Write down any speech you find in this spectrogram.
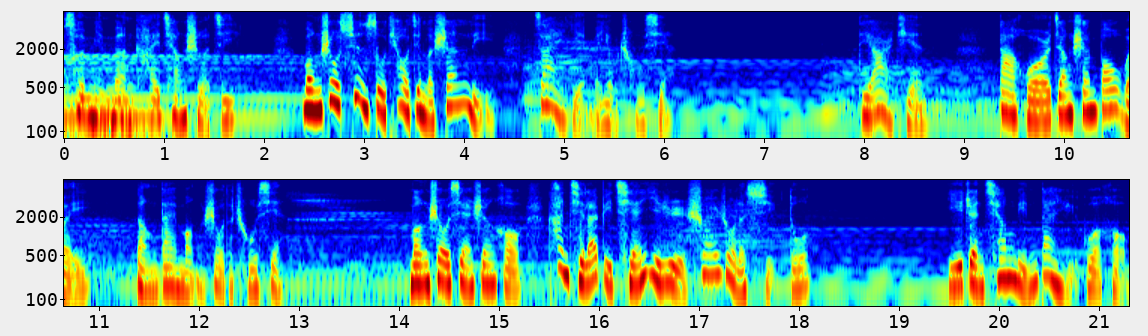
村民们开枪射击，猛兽迅速跳进了山里，再也没有出现。第二天，大伙儿将山包围，等待猛兽的出现。猛兽现身后，看起来比前一日衰弱了许多。一阵枪林弹雨过后，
